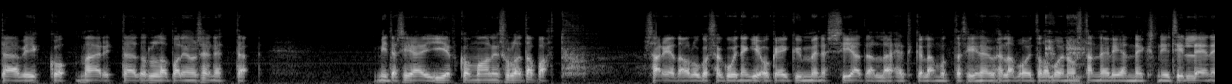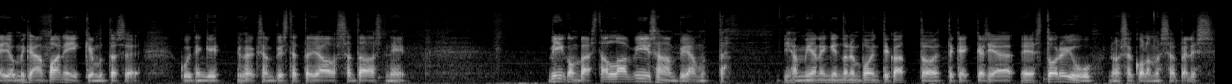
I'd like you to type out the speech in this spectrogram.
tämä viikko määrittää todella paljon sen, että mitä siellä IFK-maalin sulla tapahtuu sarjataulukossa kuitenkin okei okay, kymmenes sija tällä hetkellä, mutta siinä yhdellä voitolla voi nostaa neljänneksi, niin silleen ei ole mikään paniikki, mutta se kuitenkin yhdeksän pistettä jaossa taas, niin viikon päästä ollaan viisaampia, mutta ihan mielenkiintoinen pointti katsoa, että kekkäsiä edes torjuu noissa kolmessa pelissä.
